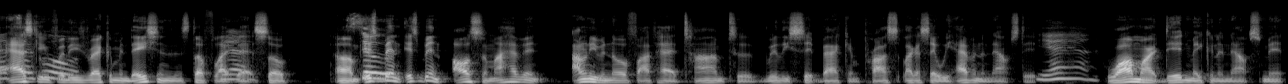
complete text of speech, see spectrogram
that's so asking for these recommendations and stuff like Yeah. that. So um it's So- been it's been awesome. I haven't I don't even know if I've had time to really sit back and process. Like I said, we haven't announced it. Yeah. Walmart did make an announcement,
